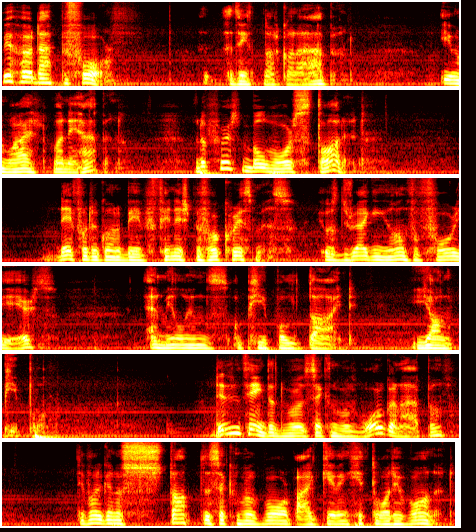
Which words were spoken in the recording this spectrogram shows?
We heard that before. It's not gonna happen. Even while when it happened. When the first World War started, they thought it was gonna be finished before Christmas. It was dragging on for four years, and millions of people died. Young people. They didn't think that the Second World War gonna happen. They were gonna stop the Second World War by giving Hitler what he wanted.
